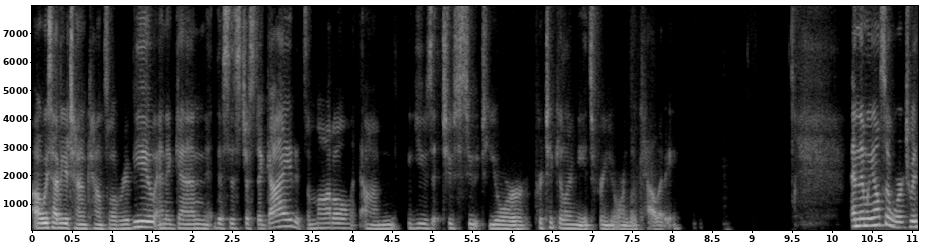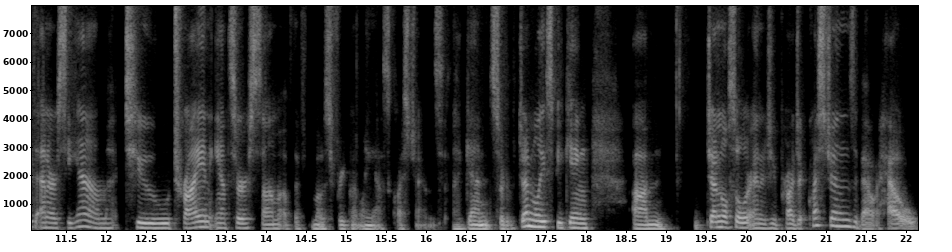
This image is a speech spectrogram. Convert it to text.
Always have your town council review. And again, this is just a guide, it's a model, um, use it to suit your particular needs for your locality. And then we also worked with NRCM to try and answer some of the most frequently asked questions. Again, sort of generally speaking, um, general solar energy project questions about how,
